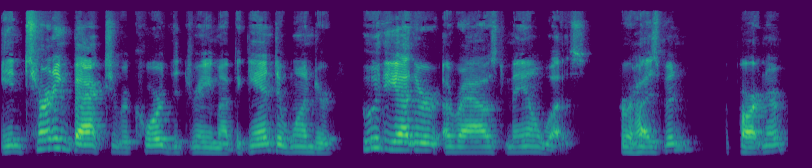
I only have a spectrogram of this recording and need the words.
In turning back to record the dream, I began to wonder who the other aroused male was her husband, a partner,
